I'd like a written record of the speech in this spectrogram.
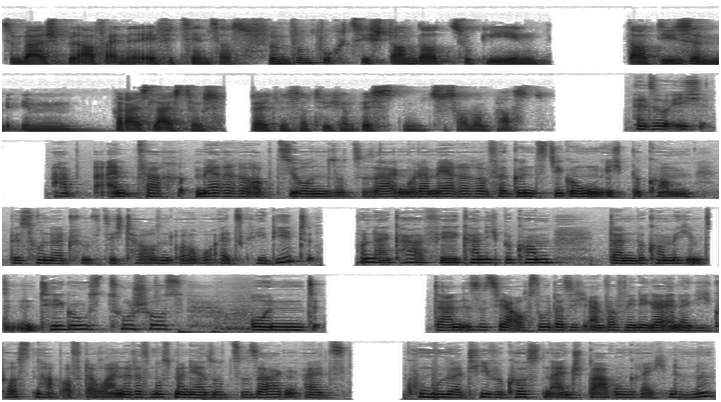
zum Beispiel auf einen Effizienz aus 55 Standard zu gehen, da dieser im Preis-Leistungs-Verhältnis natürlich am besten zusammenpasst. Also ich habe einfach mehrere Optionen sozusagen oder mehrere Vergünstigungen. Ich bekomme bis 150.000 Euro als Kredit von der KfW kann ich bekommen. Dann bekomme ich einen Tilgungszuschuss und dann ist es ja auch so, dass ich einfach weniger Energiekosten habe auf Dauer. Ne? Das muss man ja sozusagen als kumulative Kosteneinsparung rechnen. Ne?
